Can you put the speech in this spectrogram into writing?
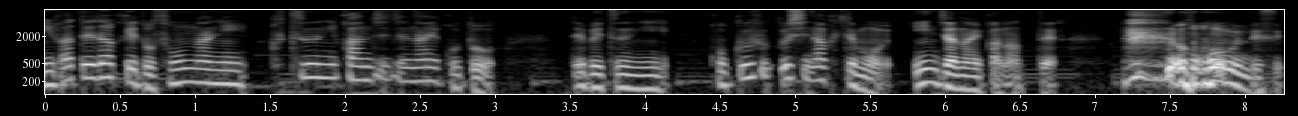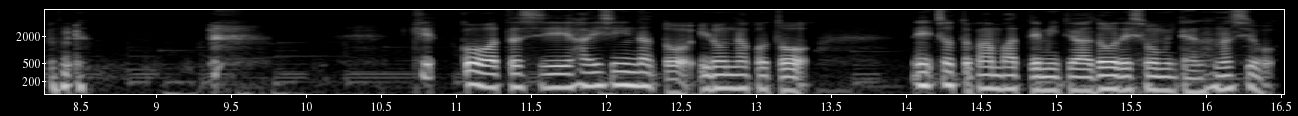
苦手だけどそんなに苦痛に感じてないことで別に克服しなくてもいいんじゃないかなって 思うんですよね結構私配信だといろんなことねちょっと頑張ってみてはどうでしょうみたいな話を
